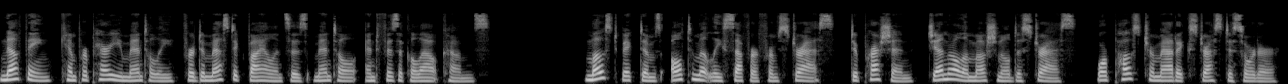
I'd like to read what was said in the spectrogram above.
Nothing can prepare you mentally for domestic violence's mental and physical outcomes. Most victims ultimately suffer from stress, depression, general emotional distress, or post-traumatic stress disorder.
